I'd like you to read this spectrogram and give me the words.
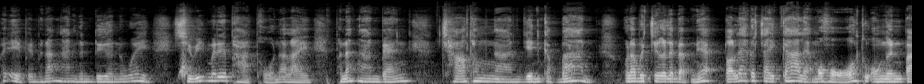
พระเอกเป็นพนักงานเงินเดือนนะเว้ยชีวิตไม่ได้ผ่าดผนอะไร พนักงานแบงค์เช้าทำงานเย็นกลับบ้าน เวลาไปเจออะไรแบบเนี้ยตอนแรกก็ใจกล้าแหละโมโห ถูกเอาเงินไป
